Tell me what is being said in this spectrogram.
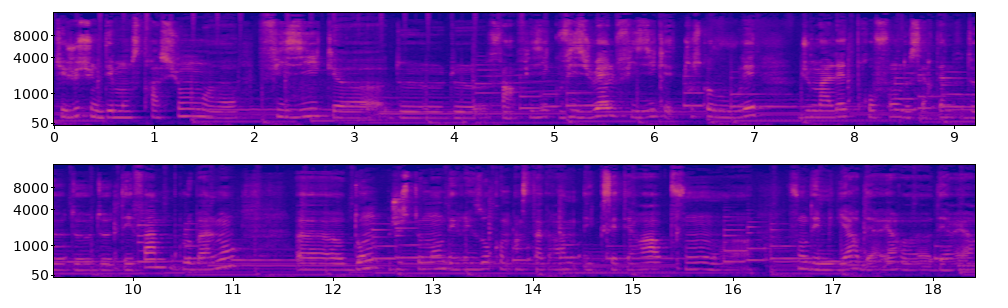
qui est juste une démonstration physique, de, de, enfin, physique, visuelle, physique, et tout ce que vous voulez, du mal-être profond de certaines, de, de, des femmes globalement. Euh, dont justement des réseaux comme Instagram, etc., font, euh, font des milliards derrière, euh, derrière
